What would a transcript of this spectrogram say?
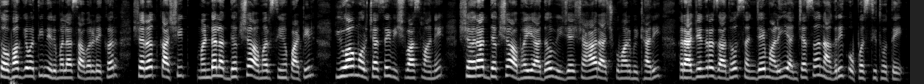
सौभाग्यवती निर्मला सावर्डेकर शरद काशीत मंडल अध्यक्ष अमरसिंह पाटील युवा मोर्चाचे विश्वास माने शहराध्यक्ष अभय यादव विजय शहा राजकुमार मिठारी राजेंद्र जाधव संजय माळी यांच्यासह नागरिक उपस्थित होते.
